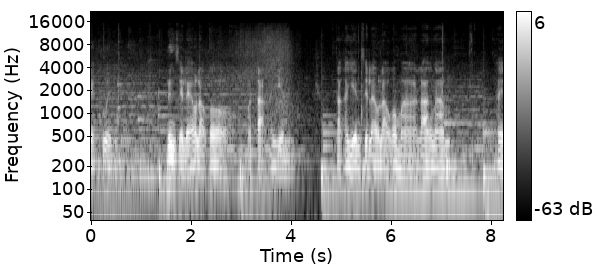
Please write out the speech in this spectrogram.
ล็ก ๆ ถ้วยหนึ่งนึ่งเสร็จแล้วเราก็มาตากให้เย็น ตากให้เย็นเสร็จแล้วเราก็มาล้างน้ำให้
